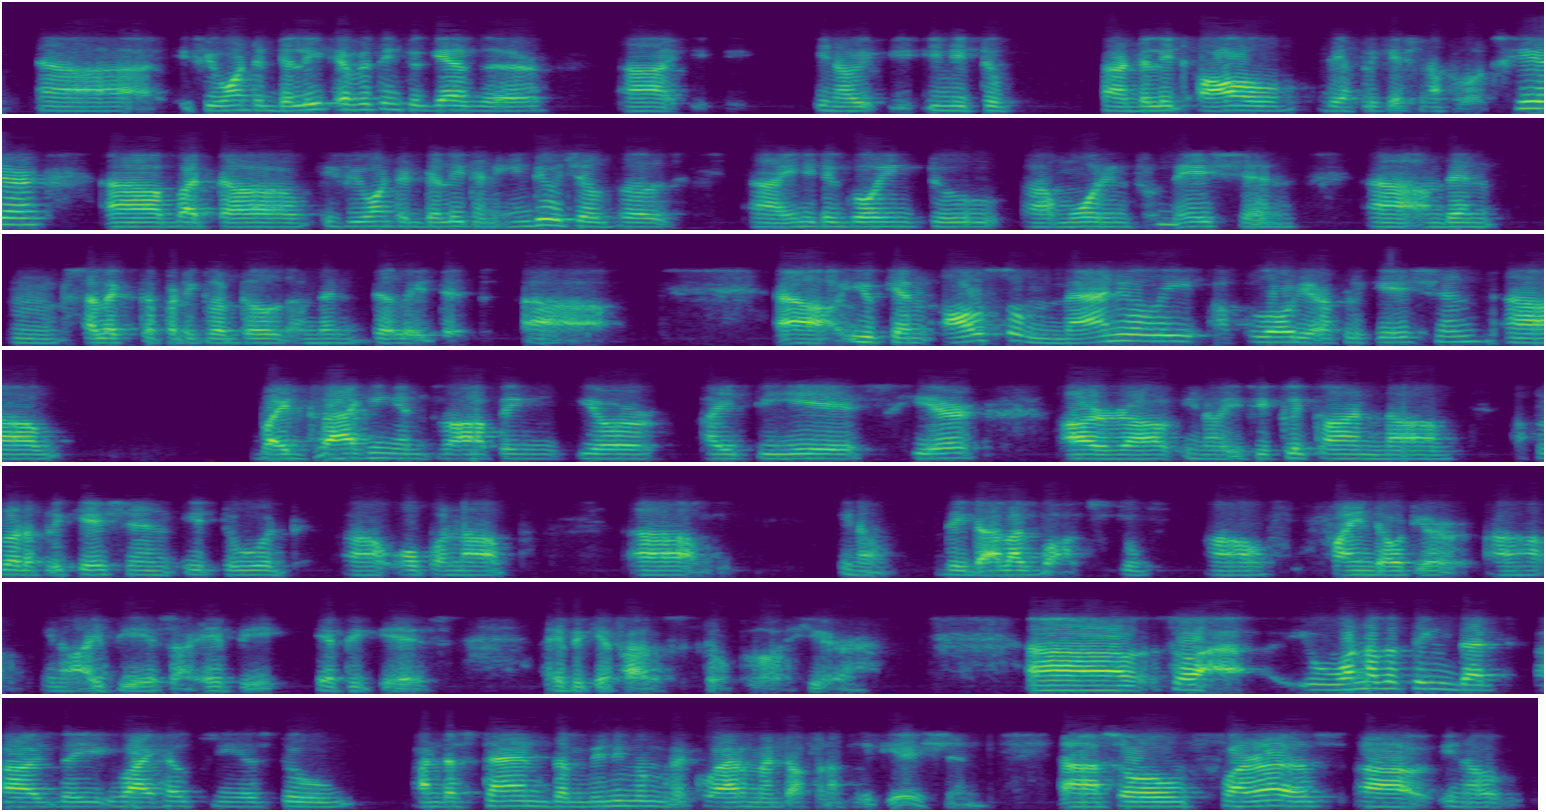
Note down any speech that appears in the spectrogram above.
if you want to delete everything together you know you need to uh, delete all the application uploads here. Uh, but uh, if you want to delete an individual build, you need to go into more information and then um, select the particular build and then delete it. Uh, you can also manually upload your application uh, by dragging and dropping your IPAs here, or uh, you know, if you click on upload application, it would open up, um, you know, the dialog box to uh, find out your uh, you know IPAs or AP, APKs, APK files to upload here. Uh, so uh, one other thing that uh, the UI helps me is to understand the minimum requirement of an application. Uh, so for us, you know,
